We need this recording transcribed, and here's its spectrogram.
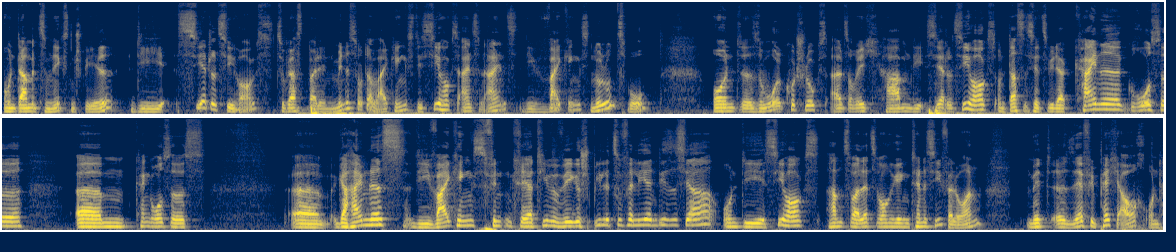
Und damit zum nächsten Spiel. Die Seattle Seahawks zu Gast bei den Minnesota Vikings. Die Seahawks 1 und 1, die Vikings 0 und 2. Und äh, sowohl Coach Lux als auch ich haben die Seattle Seahawks. Und das ist jetzt wieder keine große, ähm, kein großes äh, Geheimnis, die Vikings finden kreative Wege, Spiele zu verlieren dieses Jahr und die Seahawks haben zwar letzte Woche gegen Tennessee verloren, mit äh, sehr viel Pech auch und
